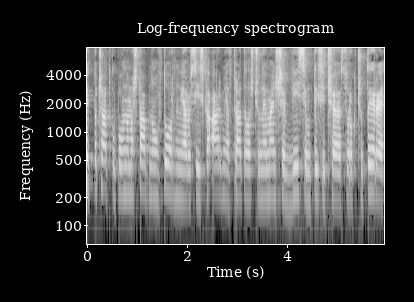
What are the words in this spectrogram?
Від початку повномасштабного вторгнення російська армія втратила щонайменше 8 тисяч 44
